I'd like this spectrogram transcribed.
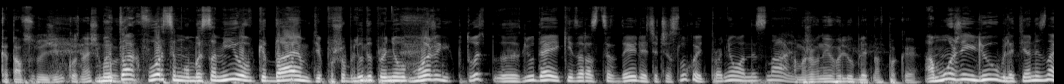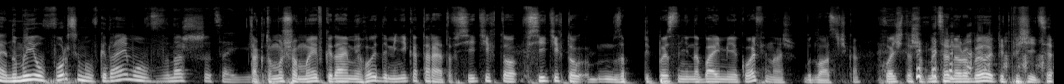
катав свою жінку, знаєш, ми так форсимо, ми самі його вкидаємо, типу, щоб люди про нього. Може, хтось з людей, які зараз це дивляться чи слухають, про нього не знають. А може вони його люблять навпаки? А може і люблять, я не знаю. Ну ми його форсимо, вкидаємо в наш цей. Так, тому що ми вкидаємо його і Домініка Тарето. Всі ті, хто всі ті, хто підписані на Баймі Кофі наш, будь ласка, хочете, щоб ми це не робили, підпишіться.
